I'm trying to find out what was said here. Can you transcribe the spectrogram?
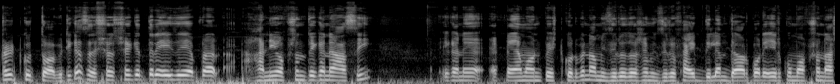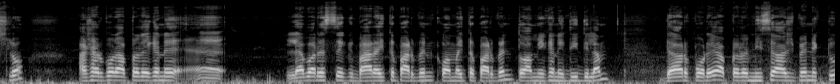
ট্রেড করতে হবে, ঠিক আছে? সেক্ষেত্রে এই যে আপনার হানি অপশন তো এখানে আসি এখানে একটা অ্যামাউন্ট পেস্ট করবেন, আমি জিরো দশমিক জিরো ফাইভ দিলাম, দেওয়ার পরে এরকম অপশন আসলো। আসার পরে আপনারা এখানে লেবারেজ চেক বাড়াইতে পারবেন, কমাইতে পারবেন, তো আমি এখানে দিয়ে দিলাম। দেওয়ার পরে আপনারা নিচে আসবেন একটু।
